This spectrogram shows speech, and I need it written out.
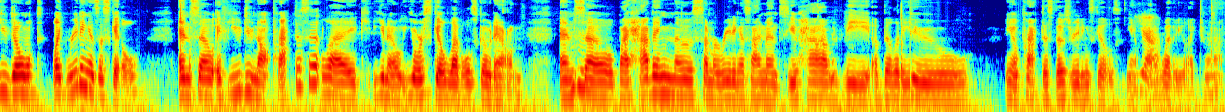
you don't like reading is a skill and so if you do not practice it, like, you know, your skill levels go down. And mm-hmm. so by having those summer reading assignments, you have the ability to, you know, practice those reading skills, you know, yeah. whether you like to or not.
